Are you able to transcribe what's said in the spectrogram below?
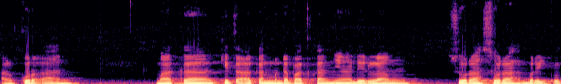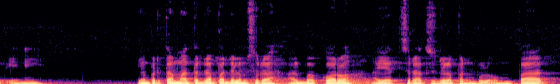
Al-Quran, maka kita akan mendapatkannya di dalam surah-surah berikut ini. Yang pertama terdapat dalam surah Al-Baqarah ayat 184,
